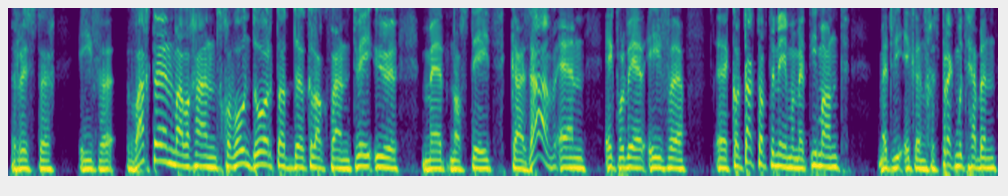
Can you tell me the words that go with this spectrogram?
rustig even wachten. Maar we gaan gewoon door tot de klok van twee uur met nog steeds Kazav. En ik probeer even eh, contact op te nemen met iemand met wie ik een gesprek moet hebben.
